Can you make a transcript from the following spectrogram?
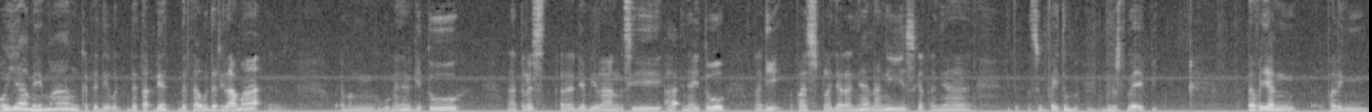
oh iya memang kata dia udah ta dia udah tahu dari lama. Emang hubungannya begitu nah terus uh, dia bilang si A nya itu tadi pas pelajarannya nangis katanya. Gitu sumpah itu menurut gue epic. Tapi yang paling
